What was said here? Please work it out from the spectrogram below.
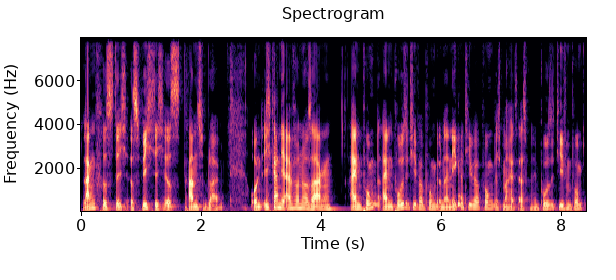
langfristig es wichtig ist, dran zu bleiben. Und ich kann dir einfach nur sagen, ein Punkt, ein positiver Punkt und ein negativer Punkt. Ich mache jetzt erstmal den positiven Punkt.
